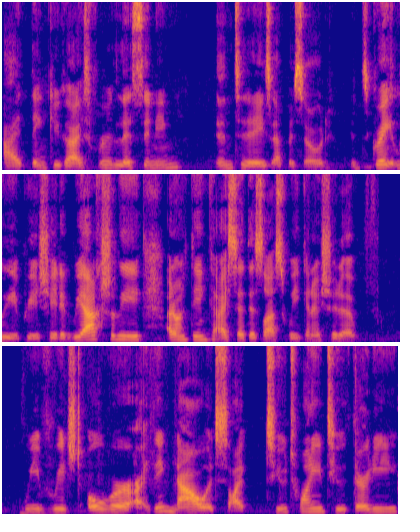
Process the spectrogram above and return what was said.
I thank you guys for listening in today's episode. It's greatly appreciated. We actually, I don't think I said this last week and I should have. We've reached over, I think now it's like 220, 230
